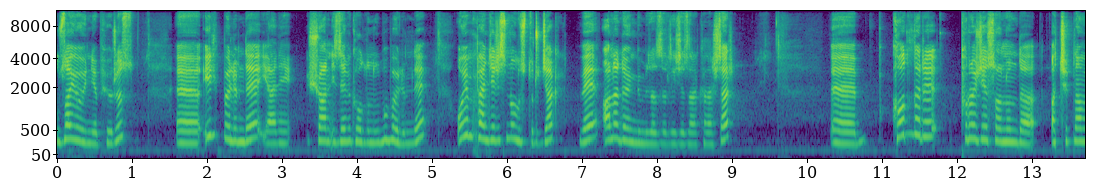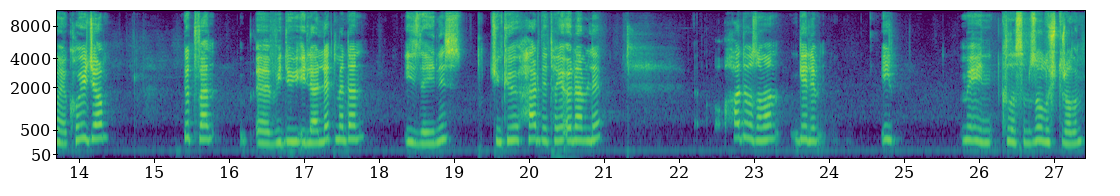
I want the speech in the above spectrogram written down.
uzay oyun yapıyoruz. Eee ilk bölümde yani şu an izlemek olduğunuz bu bölümde oyun penceresini oluşturacak ve ana döngümüzü hazırlayacağız arkadaşlar. Eee, kodları proje sonunda açıklamaya koyacağım. Lütfen eee, videoyu ilerletmeden izleyiniz. Çünkü her detayı önemli. Hadi o zaman gelin ilk main klasımızı oluşturalım.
